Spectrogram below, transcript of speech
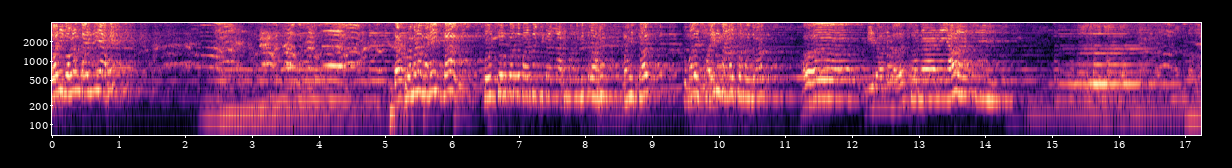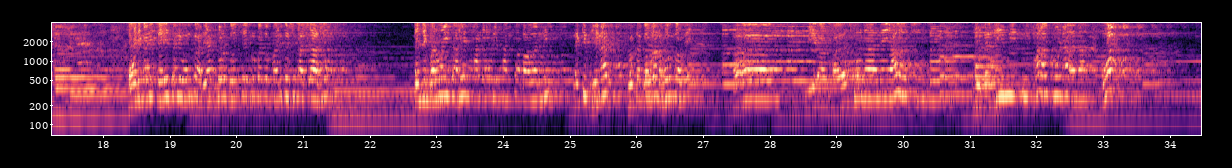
आणि गवळण गायली आहे? त्याचप्रमाणे महेश घाग दोनशे रुपयाचं पारितोषिक आलेलं आहे माझा मित्र आहे. महेश घाग तुम्हाला शायरी मानाचा मुद्रा मी राधा त्या ठिकाणी जयेश आणि ओंकार थोडं दोनशे एक रुपयाचं पारितोषिक आलेलं आहे. त्यांची फरमाईश आहे सांगणार ते सांगता बावरनी नक्कीच घेणार. होता गवळण होत जाऊ निराधार सुनाने राधा बोलली मी तुझ्या गुणाला. वा!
